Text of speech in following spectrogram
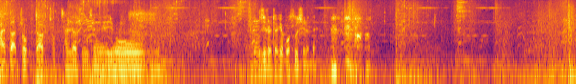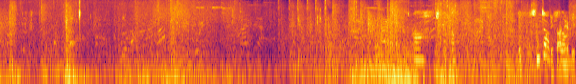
아, 나 좀, 나좀 살려주세요. 모지를 되게 못 쓰시는데? 아, 죽겠다. 진짜 어디 아프다. 가니, 릭?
